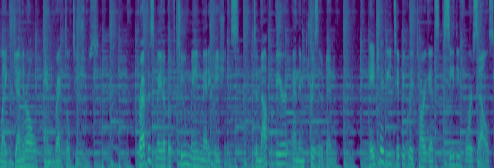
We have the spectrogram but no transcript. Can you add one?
like genital and rectal tissues. PrEP is made up of two main medications, tenofovir and emtricitabine. HIV typically targets CD4 cells,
